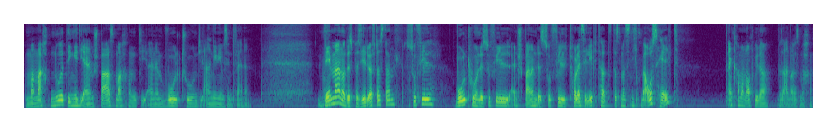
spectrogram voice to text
und man macht nur Dinge, die einem Spaß machen, die einem wohltun, die angenehm sind für einen. Wenn man, und das passiert öfters dann, so viel Wohltuendes, so viel Entspannendes, so viel Tolles erlebt hat, dass man es nicht mehr aushält, dann kann man auch wieder was anderes machen.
